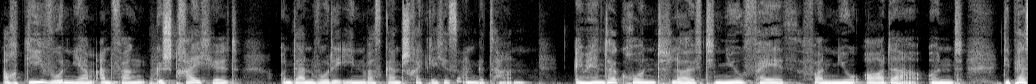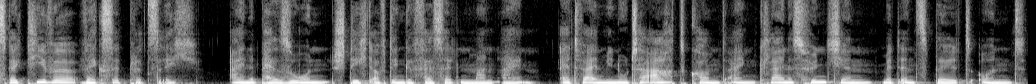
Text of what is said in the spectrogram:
auch die wurden ja am Anfang gestreichelt und dann wurde ihnen was ganz Schreckliches angetan. Im Hintergrund läuft New Faith von New Order und die Perspektive wechselt plötzlich. Eine Person sticht auf den gefesselten Mann ein. Etwa in Minute acht kommt ein kleines Hündchen mit ins Bild und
